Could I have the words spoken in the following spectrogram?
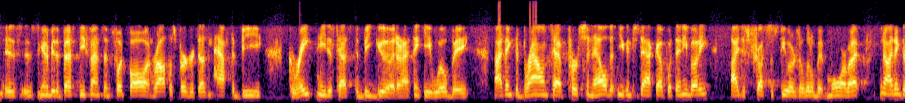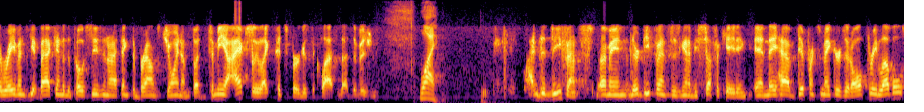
is is going to be the best defense in football, and Roethlisberger doesn't have to be great; he just has to be good, and I think he will be. I think the Browns have personnel that you can stack up with anybody. I just trust the Steelers a little bit more, but you know I think the Ravens get back into the postseason, and I think the Browns join them. But to me, I actually like Pittsburgh as the class of that division. Why? The defense. I mean, their defense is going to be suffocating, and they have difference makers at all three levels.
